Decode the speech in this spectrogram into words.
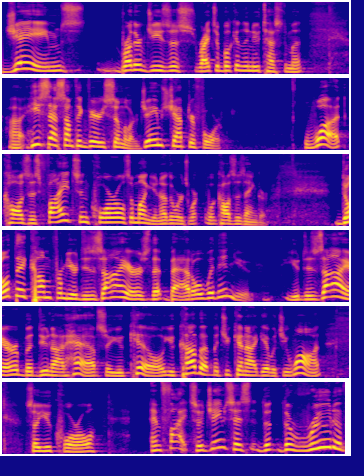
James, brother of Jesus, writes a book in the New Testament. Uh, he says something very similar. James chapter 4. What causes fights and quarrels among you? In other words, what, causes anger? Don't they come from your desires that battle within you? You desire but do not have, so you kill. You covet but you cannot get what you want, so you quarrel and fight. So James says the, the root of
